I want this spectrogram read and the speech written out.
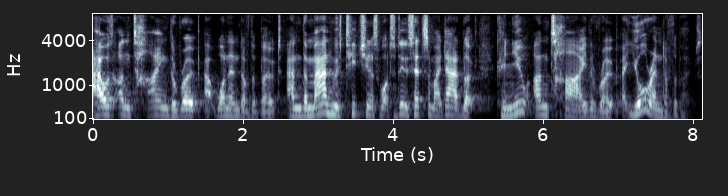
I was untying the rope at one end of the boat. And the man who was teaching us what to do said to my dad, Look, can you untie the rope at your end of the boat?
